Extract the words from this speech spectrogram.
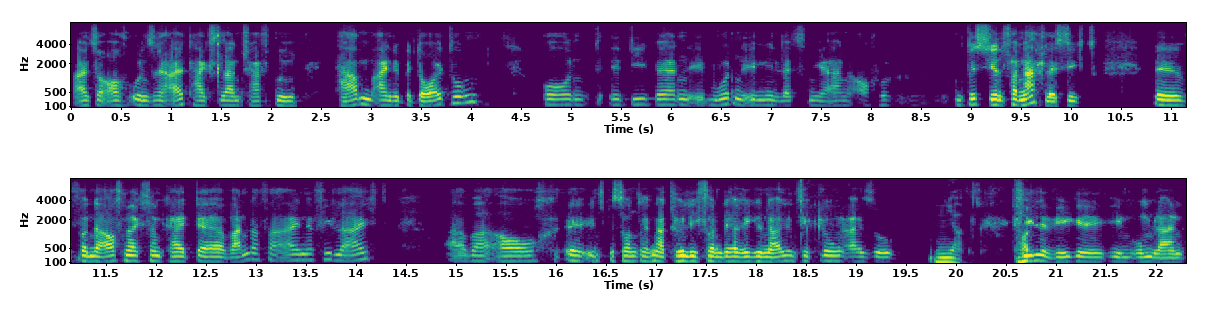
also auch unsere Alltagslandschaften haben eine Bedeutung und äh, die werden, wurden eben in den letzten Jahren auch ein bisschen vernachlässigt äh, von der Aufmerksamkeit der Wandervereine vielleicht, aber auch äh, insbesondere natürlich von der Regionalentwicklung, also ja. Viele Wege im Umland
